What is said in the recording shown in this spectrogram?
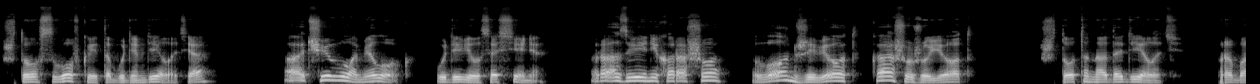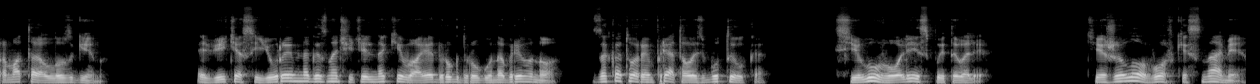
«Что с Вовкой-то будем делать, а?» «А чего, милок?» – удивился Сеня. «Разве не хорошо? Вон живет, кашу жует». «Что-то надо делать», – пробормотал Лузгин. Витя с Юрой многозначительно кивали друг другу на бревно, за которым пряталась бутылка. Силу воли испытывали. «Тяжело Вовке с нами»,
